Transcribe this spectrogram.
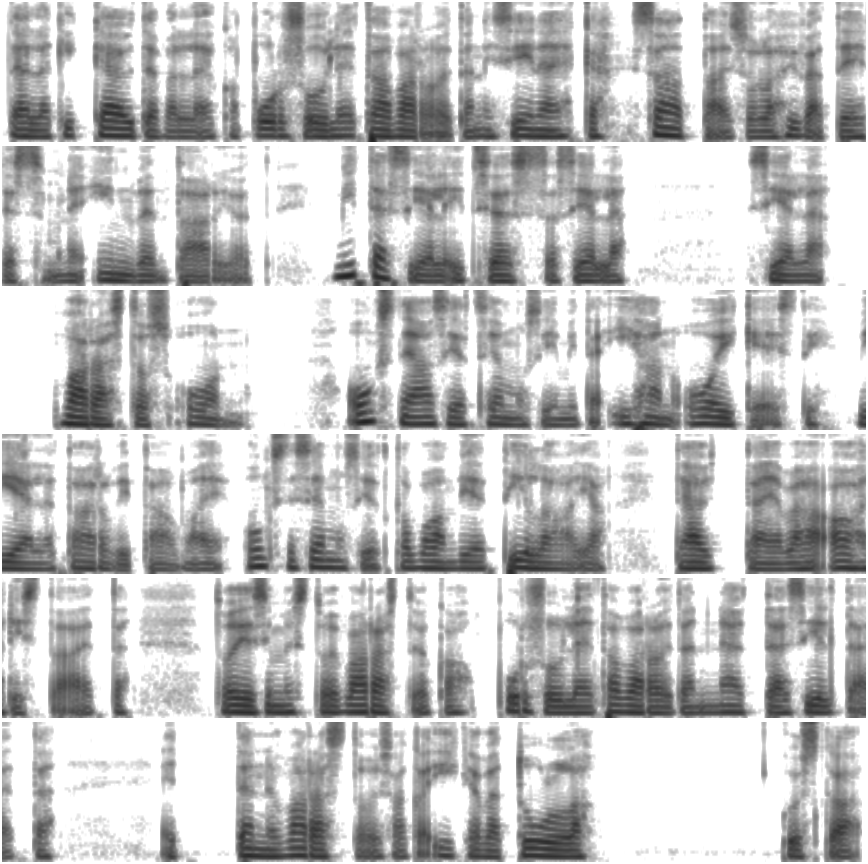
tälläkin käytävällä, joka pursuilee tavaroita, niin siinä ehkä saattaisi olla hyvä tehdä semmoinen inventaario, että mitä siellä itse asiassa siellä, siellä varastossa on. Onko ne asiat semmoisia, mitä ihan oikeasti vielä tarvitaan vai onko ne semmoisia, jotka vaan vie tilaa ja täyttää ja vähän ahdistaa, että toi esimerkiksi toi varasto, joka pursuilee tavaroita, niin näyttää siltä, että – tänne varastoisi aika ikävä tulla, koska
